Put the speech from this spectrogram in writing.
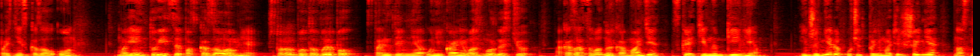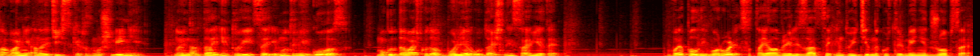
позднее сказал он. Моя интуиция подсказала мне, что работа в Apple станет для меня уникальной возможностью оказаться в одной команде с креативным гением. Инженеров учат принимать решения на основании аналитических размышлений, но иногда интуиция и внутренний голос могут давать куда более удачные советы. В Apple его роль состояла в реализации интуитивных устремлений Джобса,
